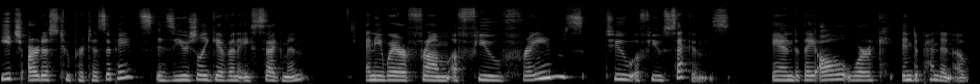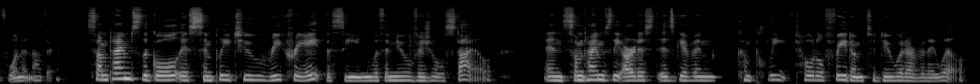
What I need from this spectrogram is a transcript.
Each artist who participates is usually given a segment anywhere from a few frames to a few seconds, and they all work independent of one another. Sometimes the goal is simply to recreate the scene with a new visual style, and sometimes the artist is given complete total freedom to do whatever they will.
